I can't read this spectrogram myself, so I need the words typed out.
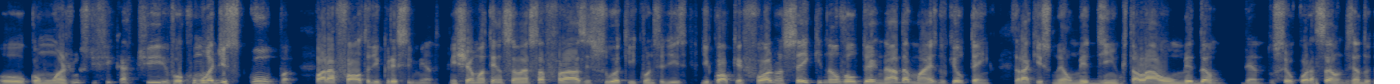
ou como uma justificativa ou como uma desculpa para a falta de crescimento. Me chama a atenção essa frase sua aqui quando você diz: de qualquer forma sei que não vou ter nada mais do que eu tenho. Será que isso não é um medinho que está lá ou um medão? Dentro do seu coração, dizendo:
